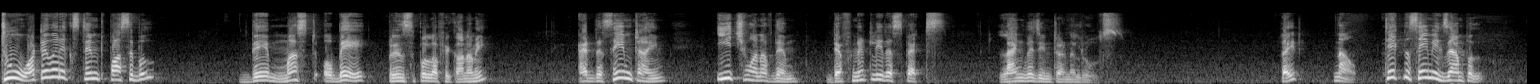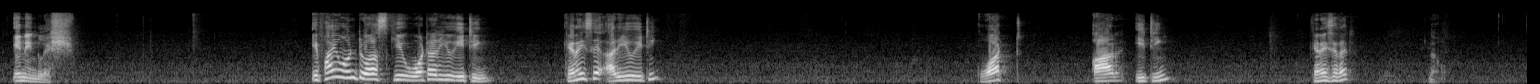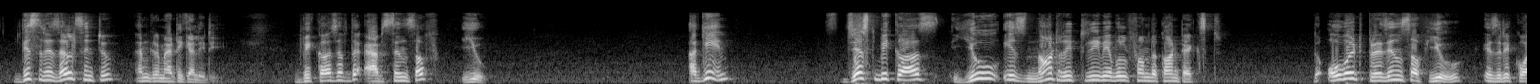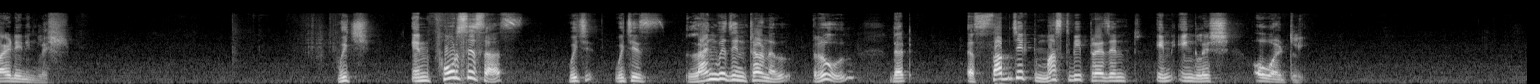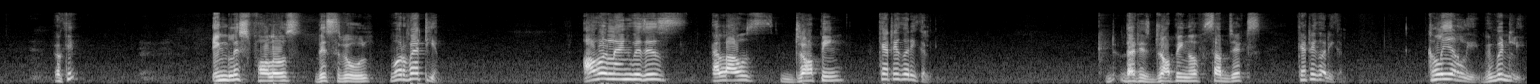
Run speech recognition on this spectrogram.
to whatever extent possible they must obey principle of economy. At the same time each one of them definitely respects language internal rules. Right? Now, take the same example in English. If I want to ask you what are you eating, can I say are you eating? What are eating? Can I say that? No. This results into ungrammaticality because of the absence of you. Again, just because you is not retrievable from the context, the overt presence of you is required in English, which enforces us, which, which is language internal rule that a subject must be present in English overtly. Okay? English follows this rule verbatim. Our languages allows dropping categorically, that is dropping of subjects categorically, clearly, vividly.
